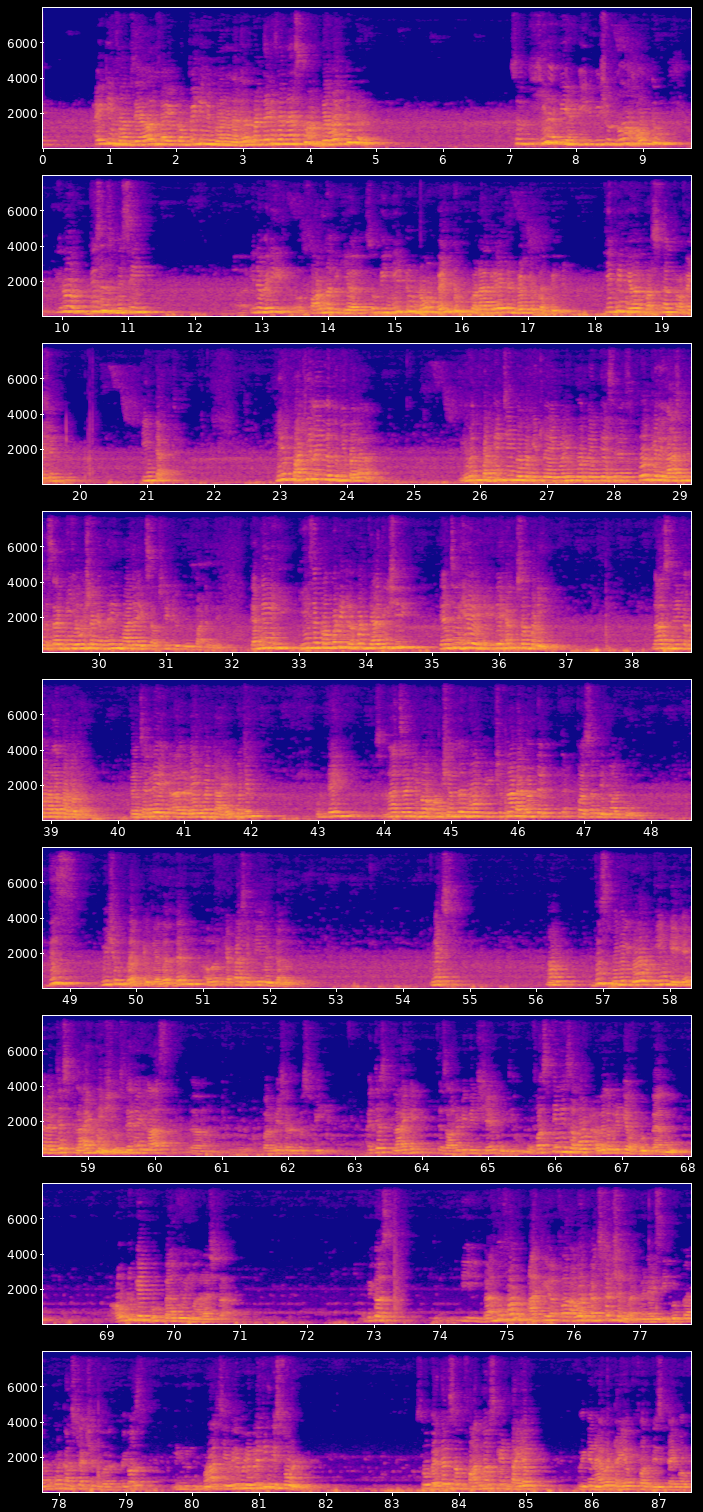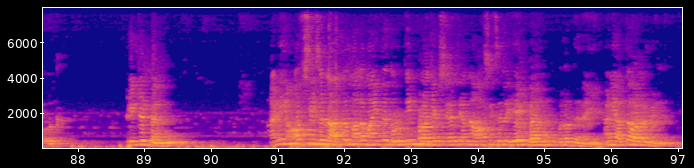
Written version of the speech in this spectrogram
IT firms, they all fight competing with one another, but there is an NASSCOM, they work together. So here we, need, we should know how to, you know, this is missing uh, in a very uh, formal here. So we need to know when to collaborate and when to compete, keeping your personal profession intact. हे पाठी लाईनला तुम्ही बघा ना even पंडितजींना बघितलं एक phone केले last minute साहेब मी येऊ शकत नाही माझ्या एक सबस्टिट्यूट मी पाठवले. त्यांनी ही इज अ कॉम्पिटिटर पण त्या दिवशी त्यांचे हे दे हेल्प समबडी लास्ट मिनिटला कोणाला पाठवतात त्यांच्याकडे एक अरेंजमेंट आहे. म्हणजे कोणत्याही सणाच्या किंवा फंक्शनला no it should not happen that that person did not go this we should work together then our capacity will double next this we will go in detail. I just flag the issues, then I will ask uh, permission to speak. I just flag it, it has already been shared with you. The first thing is about availability of good bamboo. How to get good bamboo in Maharashtra? Because the bamboo for, for our construction work, when I see good bamboo for construction work, because in March every, everything is sold. So whether some farmers can tie up we can have a tie-up for this type of work. Treated bamboo. आणि off सीझनला आता मला माहिती आहे दोन तीन projects आहेत त्यांना ऑफ सीझनला एक बॅम्बू उपलब्ध नाही. आहे आणि आता ऑर्डर मिळते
